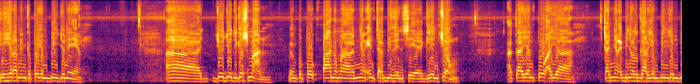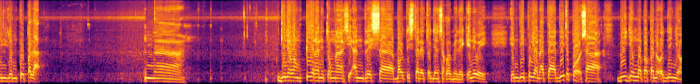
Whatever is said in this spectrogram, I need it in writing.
hihiramin ko po yung video ni ah, Jojo Di Guzman yung po, po paano nga niyang interviewin si Glenn Chong. At ah, yan po ay ah, kanyang ibinulgar yung bilyon-bilyon po pala na ginawang pira nitong ah, si Andres sa Bautista nito dyan sa Comelec. Anyway, hindi po yan. At ah, dito po sa video mapapanood ninyo,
